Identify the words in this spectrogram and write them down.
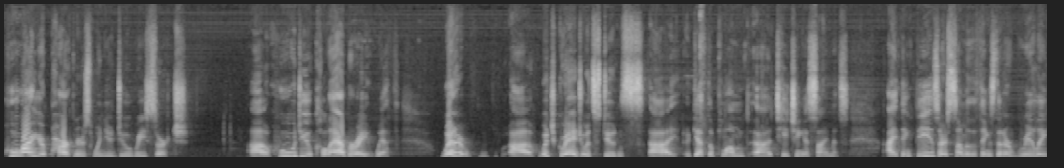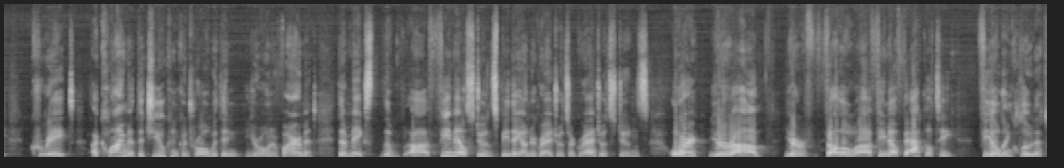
Who are your partners when you do research? Uh, who do you collaborate with? Where, uh, which graduate students uh, get the Plum uh, teaching assignments? I think these are some of the things that are really create a climate that you can control within your own environment that makes the uh, female students, be they undergraduates or graduate students, or your, uh, your fellow uh, female faculty, feel included.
